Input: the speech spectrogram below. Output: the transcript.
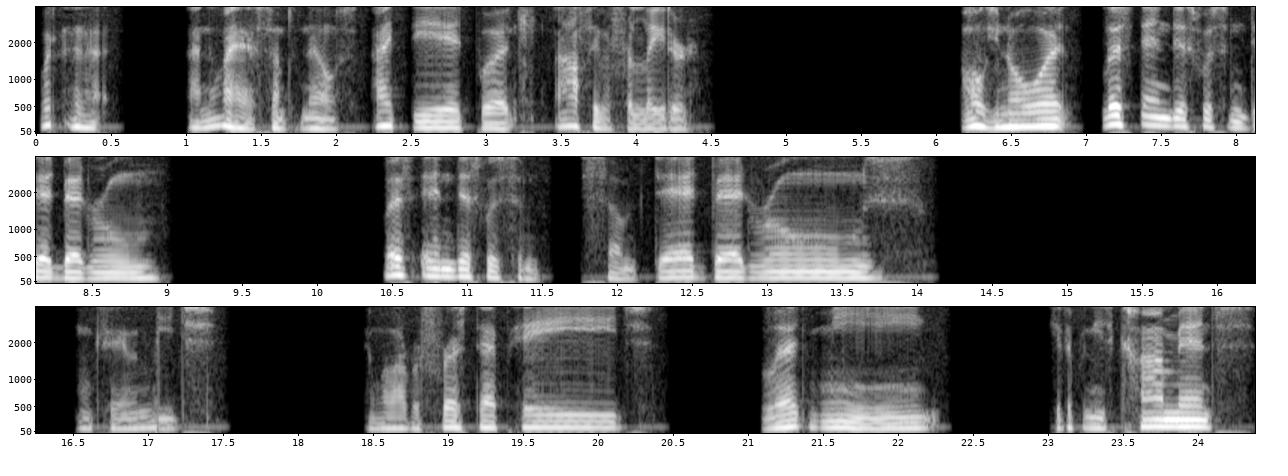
What did I? I know I had something else. I did, but I'll save it for later. Oh, you know what? Let's end this with some dead bedroom. Let's end this with some some dead bedrooms. Okay, let me. And while I refresh that page, let me get up in these comments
